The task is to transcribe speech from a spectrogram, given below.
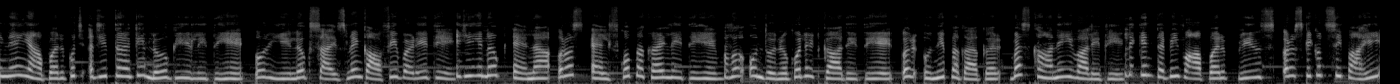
इन्हें यहाँ पर कुछ अजीब तरह के लोग घेर लेते हैं और ये लोग साइज़ में काफ़ी बड़े थे। ये लोग एला और उस एल्फ को पकड़ लेते हैं। वो उन दोनों को लटका देते हैं और उन्हें पकाकर बस खाने ही वाले थे। लेकिन तभी वहाँ पर प्रिंस और उसके कुछ सिपाही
